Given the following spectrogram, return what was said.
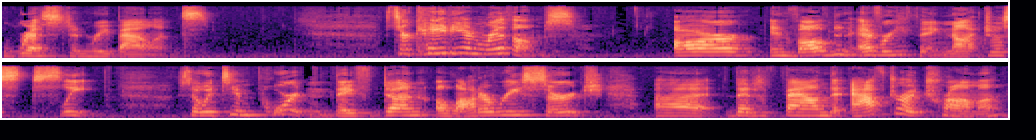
rest and rebalance. Circadian rhythms are involved in everything, not just sleep. So it's important. They've done a lot of research uh, that has found that after a trauma,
